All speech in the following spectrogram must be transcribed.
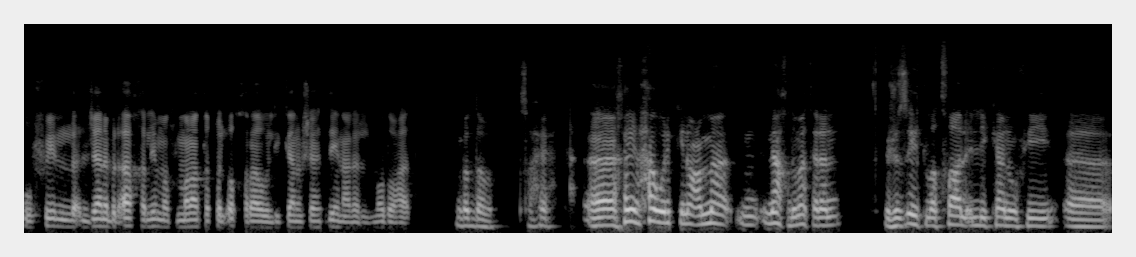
وفي الجانب الآخر اللي هم في المناطق الأخرى واللي كانوا شاهدين على الموضوع هذا. بالضبط صحيح. آه خلينا نحاول نوعا ما ناخذ مثلا جزئية الأطفال اللي كانوا في آه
